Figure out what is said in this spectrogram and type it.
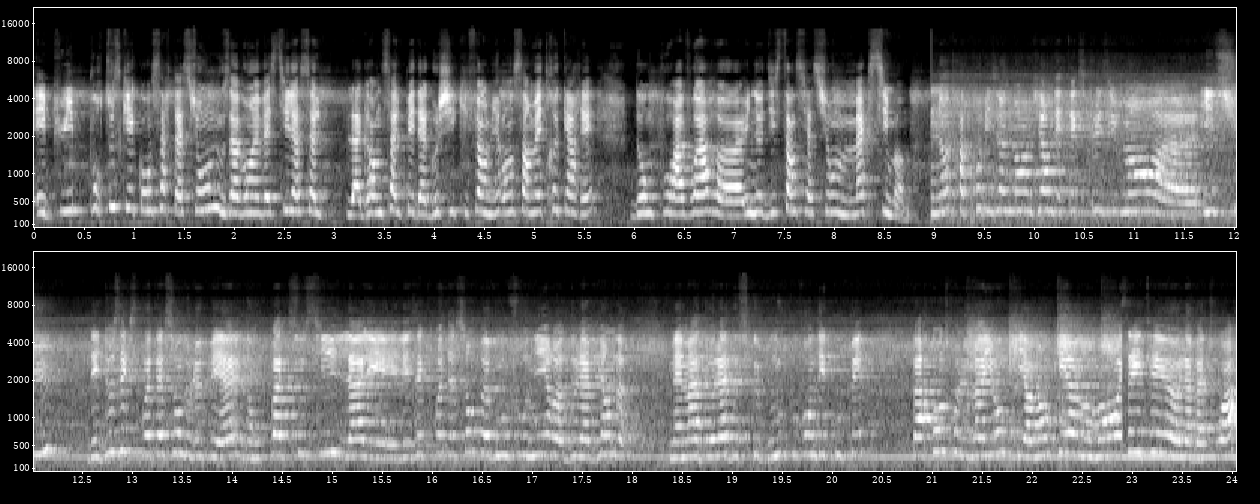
Et puis pour tout ce qui est concertation, nous avons investi la, la grande salle pédagogique qui fait environ 100 mètres carrés, donc pour avoir euh, une distanciation maximum. Notre approvisionnement en viande est exclusivement euh, issu des deux exploitations de l'EPL, donc pas de souci, là les, exploitations peuvent nous fournir de la viande même au-delà de ce que nous pouvons découper. Par contre, le maillot qui a manqué à un moment, ça a été euh, l'abattoir.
